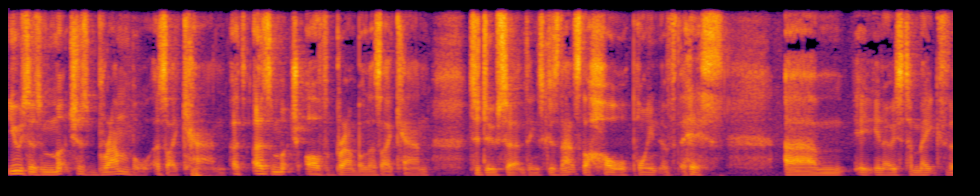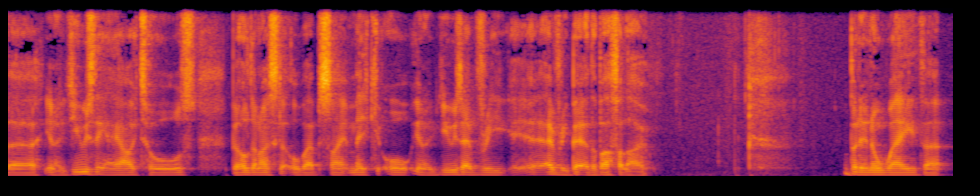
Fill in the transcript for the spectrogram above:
Use as much as Bramble as I can, as, as much of Bramble as I can to do certain things, because that's the whole point of this. Um, it, you know, is to make the you know use the AI tools, build a nice little website, make it all you know use every every bit of the buffalo, but in a way that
